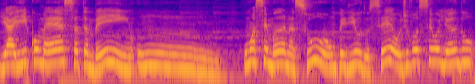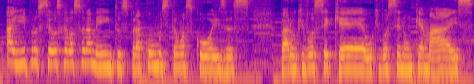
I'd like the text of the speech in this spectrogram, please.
E aí começa também um, uma semana sua, um período seu de você olhando aí para os seus relacionamentos, para como estão as coisas, para o que você quer, o que você não quer mais.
